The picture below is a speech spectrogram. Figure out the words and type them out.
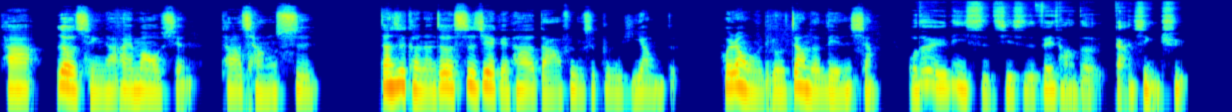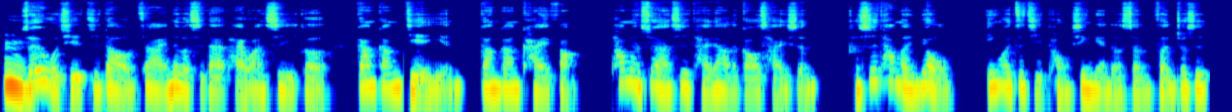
他热情，他爱冒险，他尝试，但是可能这个世界给他的答复是不一样的，会让我有这样的联想。我对于历史其实非常的感兴趣，嗯，所以我其实知道，在那个时代的台湾是一个刚刚戒严、刚刚开放。他们虽然是台大的高材生，可是他们又因为自己同性恋的身份，就是。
